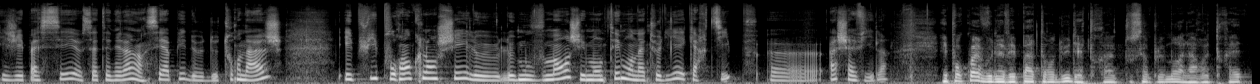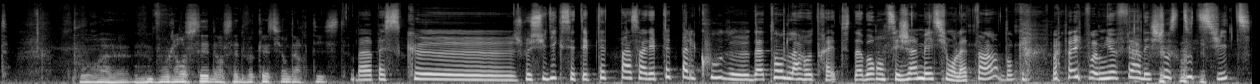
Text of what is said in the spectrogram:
Et j'ai passé cette année-là un CAP de, tournage. Et puis pour enclencher le, mouvement, j'ai monté mon atelier Écartype euh, à Chaville. Et pourquoi vous n'avez pas attendu d'être euh, tout simplement à la retraite? Pour euh, vous lancer dans cette vocation d'artiste? Bah Parce que je me suis dit que c'était peut-être pas, ça valait peut-être pas le coup d'attendre la retraite. D'abord, on ne sait jamais si on l'atteint, donc il faut mieux faire les choses tout de suite.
